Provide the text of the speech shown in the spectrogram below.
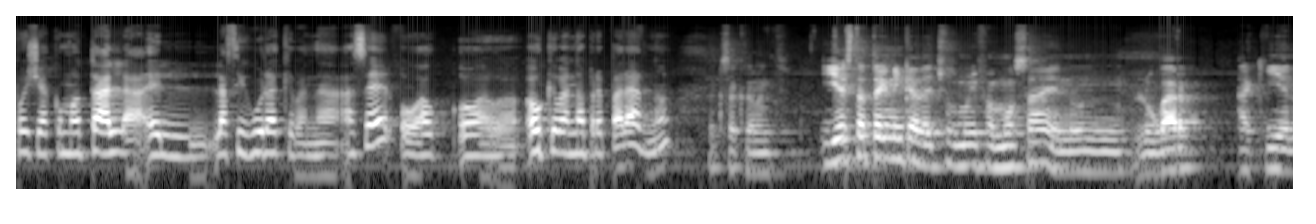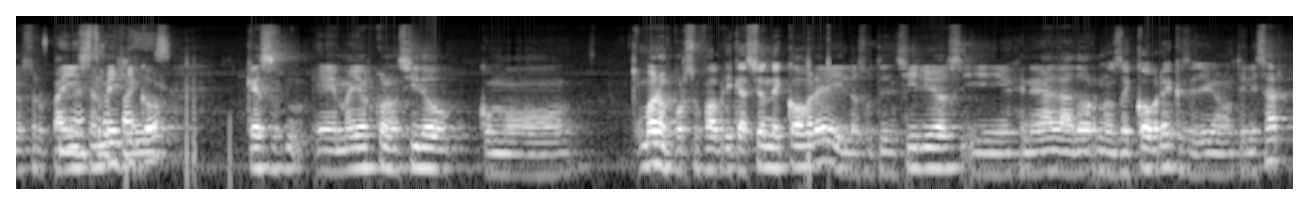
pues ya como tal la, el, la figura que van a hacer o, o, o, que van a preparar, ¿no? Exactamente. Y esta técnica de hecho es muy famosa en un lugar aquí en nuestro país, en, nuestro en México, país. que es eh, mayor conocido como, bueno, por su fabricación de cobre y los utensilios y en general adornos de cobre que se llegan a utilizar.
